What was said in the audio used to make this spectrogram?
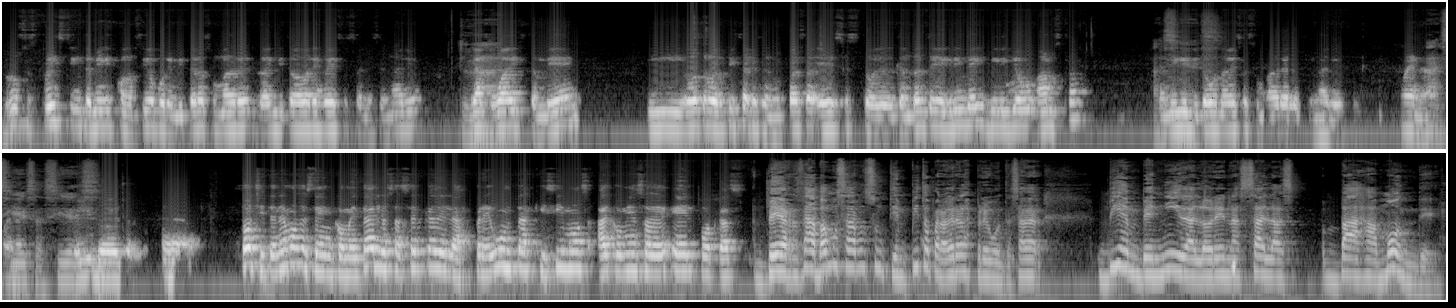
Bruce Springsteen también es conocido por invitar a su madre, lo ha invitado varias veces al escenario, Jack. White también, y otro artista que se me pasa es esto, el cantante de Green Day, Billy Joe Armstrong, también Así invitó es. una vez a su madre al escenario. Bueno, Así bueno. es, así Qué es. lindo es. Tochi, tenemos este, en comentarios acerca de las preguntas que hicimos al comienzo del podcast. Verdad, vamos a darnos un tiempito para ver las preguntas. A ver, bienvenida Lorena Salas Bajamonde.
